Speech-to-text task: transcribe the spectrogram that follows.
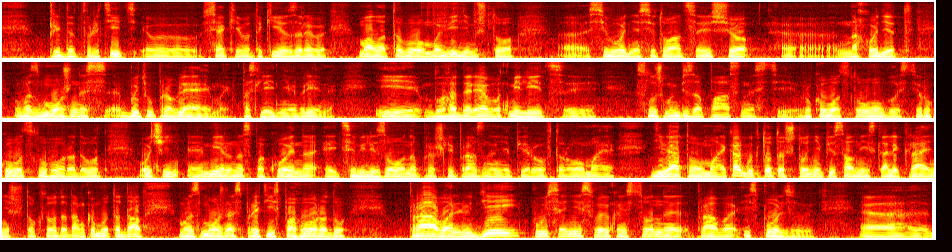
предотвратить э, всякие вот такие взрывы. Мало того, мы видим, что э, сегодня ситуация еще находит возможность быть управляемой в последнее время. И благодаря вот милиции, службам безопасности, руководству области, руководству города, вот очень э, мирно, спокойно и цивилизованно прошли празднования 1-2 мая, 9 мая. Как бы кто-то что ни писал, не искали крайне, что кто-то там кому-то дал возможность пройтись по городу. Право людей, пусть они свое конституционное право используют. Э,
